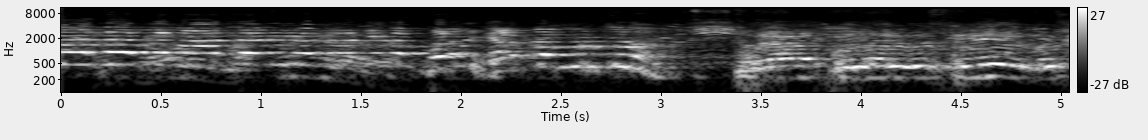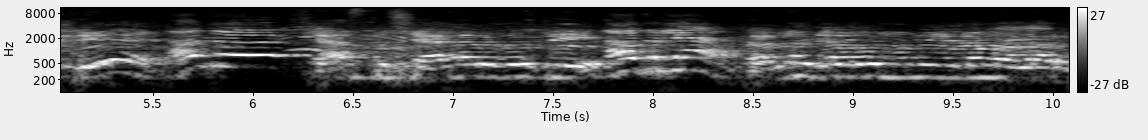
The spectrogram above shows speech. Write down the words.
ಮಾತಾಡ್ತಾ ಪುರಾಣ ಪುಲ್ಲರು ಗೊತ್ತಿ ಗೊತ್ತಿ? ಶಾಸ್ತ್ರ ಶಾಣರು ಗೊತ್ತಿ? ಕಣ್ಣ ದೇವರು ಮುಂದೆ ಎಲ್ಲಾರು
